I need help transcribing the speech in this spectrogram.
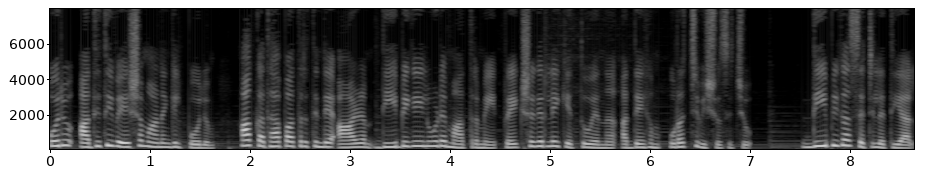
ഒരു അതിഥി വേഷമാണെങ്കിൽ പോലും ആ കഥാപാത്രത്തിന്റെ ആഴം ദീപികയിലൂടെ മാത്രമേ പ്രേക്ഷകരിലേക്ക് എത്തൂ എന്ന് അദ്ദേഹം ഉറച്ചു വിശ്വസിച്ചു. ദീപിക സെറ്റിലെത്തിയാൽ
